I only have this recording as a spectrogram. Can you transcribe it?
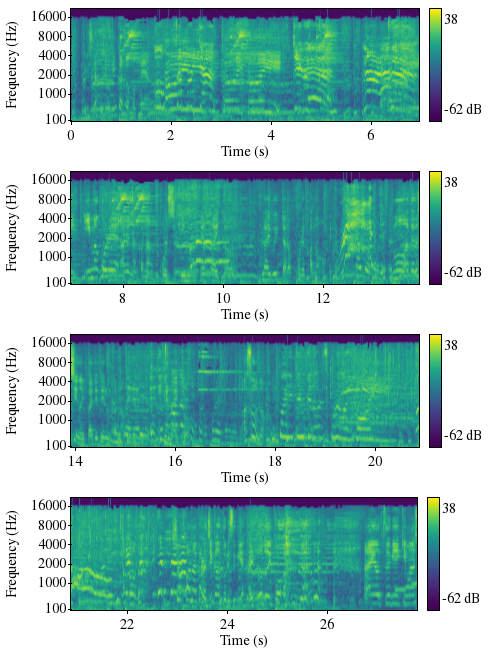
びっくりした不良品かと思ったやんおさとちゃん。かわいいかわいいチー今これあれなんかな？公式のペンライトライブ行ったらこれかな。もうク新しいのいっぱい出てるんかな。え一番ペンライト新しいとあそうなんいっぱい出てるけどあれこれはかわい。しょっぱなから時間取りすぎや。はいどんどん行こう。はいお次行きまし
